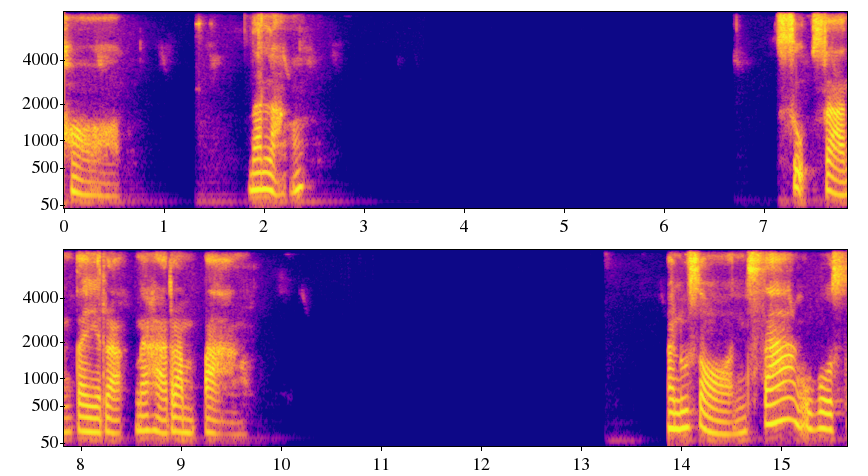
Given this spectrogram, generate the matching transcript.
ขอบ ด้านหลัง สุสานไตรรักนะคะรำปาง อนุสรสร้างอุโบส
